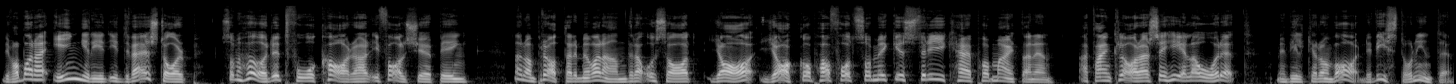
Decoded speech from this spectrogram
Det var bara Ingrid i Dvärstorp som hörde två karar i Falköping när de pratade med varandra och sa att ja, Jakob har fått så mycket stryk här på marknaden att han klarar sig hela året. Men vilka de var, det visste hon inte.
